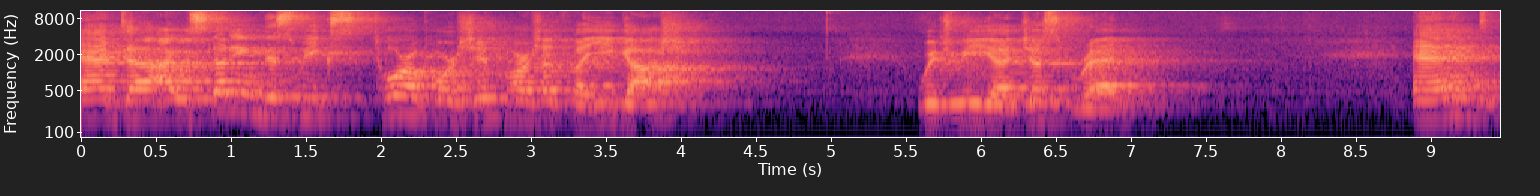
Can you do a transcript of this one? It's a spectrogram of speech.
And uh, I was studying this week's Torah portion, Parshat Vayigash, which we uh, just read. And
